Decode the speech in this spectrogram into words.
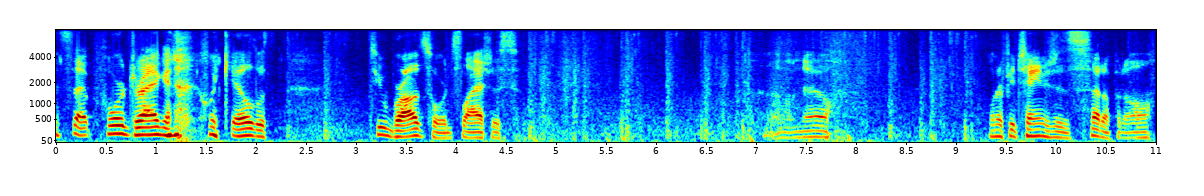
It's that poor dragon we killed with two broadsword slashes. Oh no. Wonder if he changed his setup at all.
